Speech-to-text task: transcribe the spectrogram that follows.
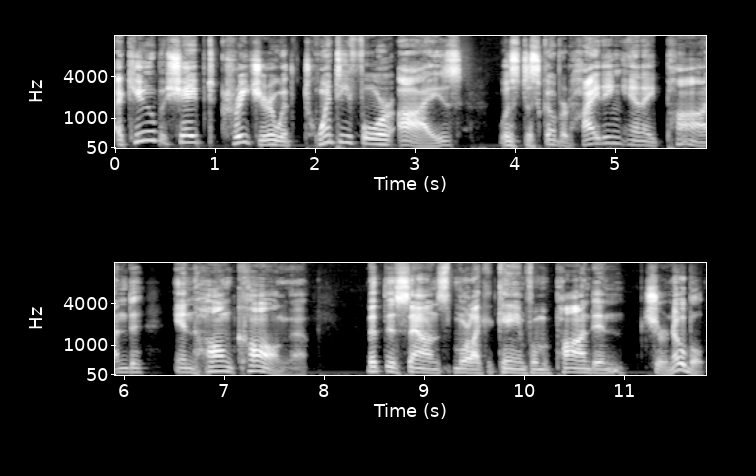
A cube shaped creature with 24 eyes was discovered hiding in a pond in Hong Kong. But this sounds more like it came from a pond in Chernobyl.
